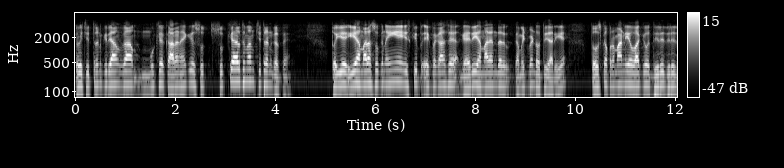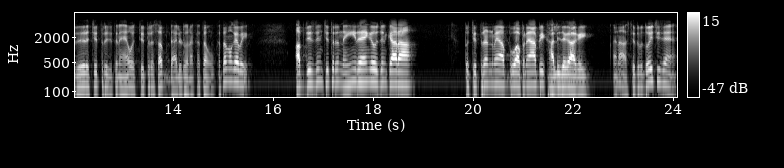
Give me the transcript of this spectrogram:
क्योंकि चित्रण क्रियाओं का मुख्य कारण है कि सुख के अर्थ में हम चित्रण करते हैं। तो ये ये हमारा सुख नहीं है, इसकी एक प्रकार से गहरी हमारे अंदर कमिटमेंट होती जा रही है। तो उसका प्रमाण ये हुआ कि वो धीरे धीरे धीरे चित्र जितने हैं, वो चित्र सब डायल्यूट होना खत्म खत्म हो गया भाई। अब जिस दिन चित्र नहीं रहेंगे, उस दिन क्या रहा? तो चित्रण में अब वो अपने आप ही खाली जगह आ गई, है ना? अस्तित्व में दो ही चीज़ें हैं।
